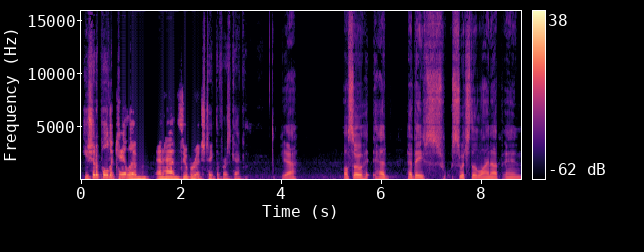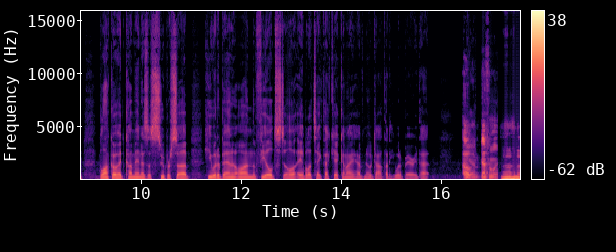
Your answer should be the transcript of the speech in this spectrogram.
He should have pulled a Caleb and had Zuparic take the first kick. Yeah. Also, had had they sw- switched the lineup and Blanco had come in as a super sub, he would have been on the field still able to take that kick, and I have no doubt that he would have buried that. Oh, Yeah. definitely. Mm-hmm.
